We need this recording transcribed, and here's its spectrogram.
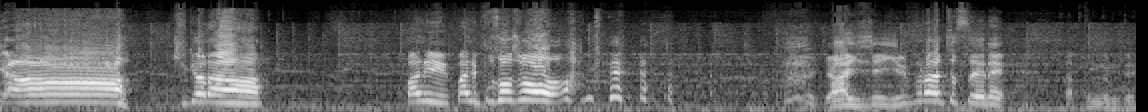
야! 죽여라. 빨리 빨리 부숴줘. 안돼. 야 이제 일부러 안 쳤어 얘네. 나쁜 놈들.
